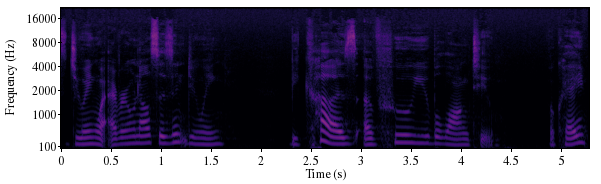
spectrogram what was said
It's doing what everyone else isn't doing because of who you belong to. Okay?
